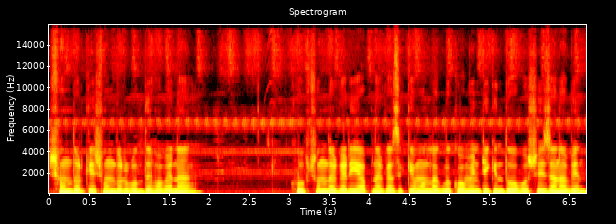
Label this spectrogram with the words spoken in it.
সুন্দরকে সুন্দর বলতে হবে না। খুব সুন্দর গাড়ি, আপনার কাছে কেমন লাগল কমেন্টে কিন্তু অবশ্যই জানাবেন।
